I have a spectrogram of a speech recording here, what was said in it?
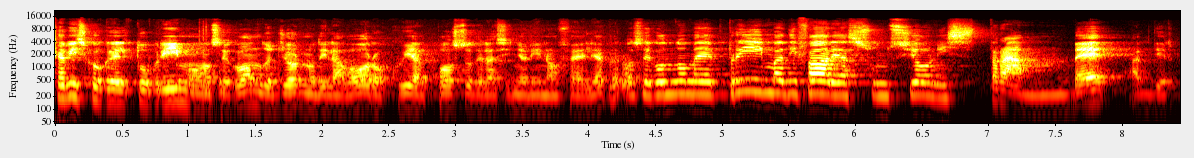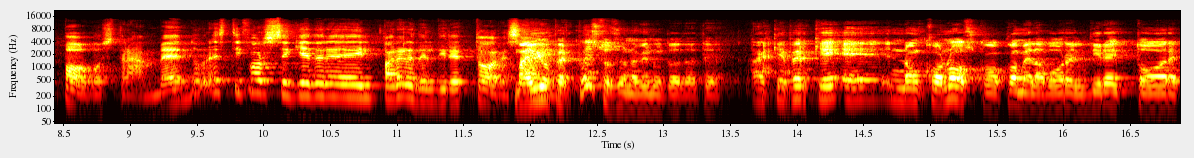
Capisco che è il tuo primo o secondo giorno di lavoro qui al posto della signorina Ofelia, però secondo me prima di fare assunzioni strambe, a dir poco strambe, dovresti forse chiedere il parere del direttore, Ma sai? io per questo sono venuto da te, anche perché eh, non conosco come lavora il direttore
